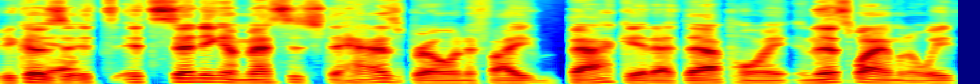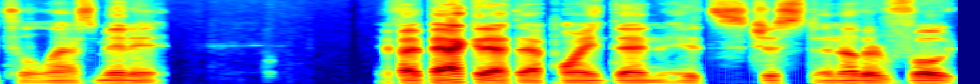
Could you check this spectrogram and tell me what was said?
Because yeah. it's it's sending a message to Hasbro, and if I back it at that point, and that's why I'm going to wait till the last minute. If I back it at that point, then it's just another vote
